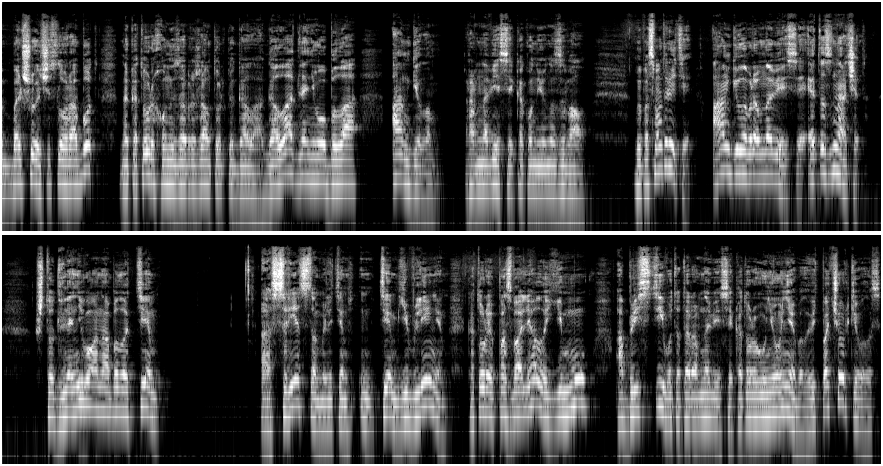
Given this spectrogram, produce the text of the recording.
большое число работ, на которых он изображал только Гала. Гала для него была ангелом, равновесие, как он ее называл. Вы посмотрите, ангелом равновесия – это значит, что для него она была тем а, средством или тем, тем явлением, которое позволяло ему обрести вот это равновесие, которого у него не было. Ведь подчеркивалось,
